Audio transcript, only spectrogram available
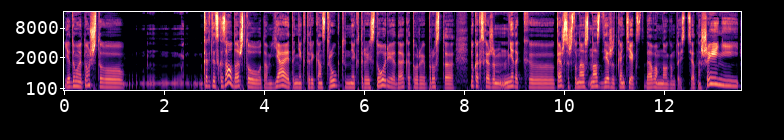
Я думаю о том, что, как ты сказал, да, что там я — это некоторый конструкт, некоторая история, да, которая просто, ну, как скажем, мне так э, кажется, что нас, нас держит контекст, да, во многом, то есть отношений,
